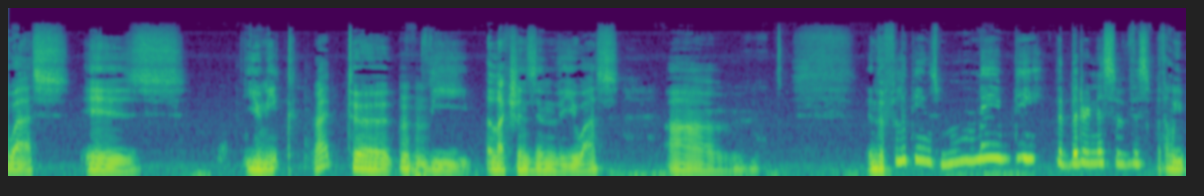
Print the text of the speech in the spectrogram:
U.S. is unique, right, to the elections in the U.S. Um, in the Philippines, maybe the bitterness of this, but we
